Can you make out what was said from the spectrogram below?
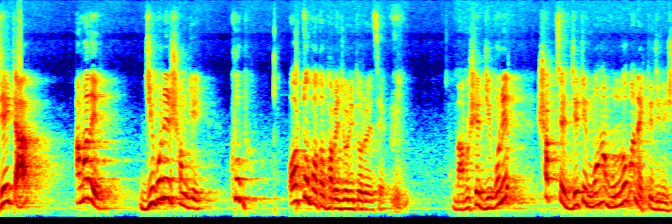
যেটা আমাদের জীবনের সঙ্গে খুব অর্থপতভাবে জড়িত রয়েছে। মানুষের জীবনের সবচেয়ে যেটি মহামূল্যবান একটি জিনিস,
